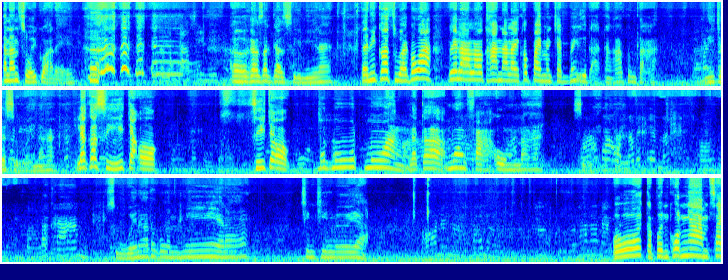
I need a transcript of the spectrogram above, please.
อันนั้นสวยกว่าเลยตาสีนี้ค่ะ เออค่ะสกัดสีนี้นะ แต่นี่ก็สวยเพราะว่าเวลาเราทานอะไรเข้าไปมันจะไม่อึดอัดนะคะ คุณขาอันนี้จะสวยนะคะ แล้วก็สีจะออก สีจะออกมุดมุดๆม่วง แล้วก็ม่วงฟ้าอมนะคะ สวยฟ้านะอ่อคะนนะไม่เข้มนะฟ้าครามสวยนะทุกคนนี่นะ จริงๆเลยอะ อ๋อนั่นนะฟ้าหนาข้าวหน้าหนา โอ้ยกับเพิ่นคนงามใส่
